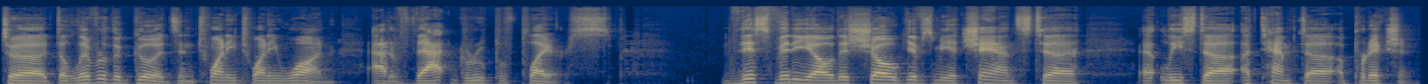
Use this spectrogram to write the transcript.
to deliver the goods in 2021 out of that group of players? This video, this show gives me a chance to at least uh, attempt a, a prediction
